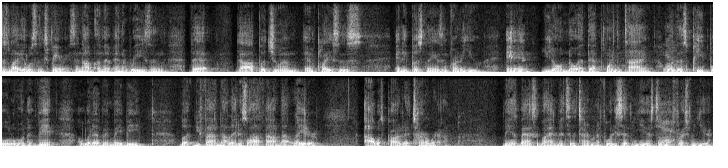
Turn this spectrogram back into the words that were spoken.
just like it was an experience, and I'm, and the, and the reason that God put you in, in places, and He puts things in front of you, and you don't know at that point in time Yeah. whether it's people or an event or whatever it may be, but you find out later. So I found out later, I was part of that turnaround. Men's basketball hadn't been to the tournament in 47 years till Yeah. my freshman year.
